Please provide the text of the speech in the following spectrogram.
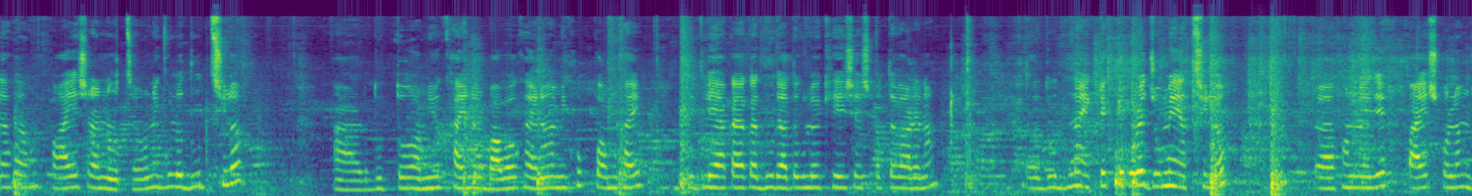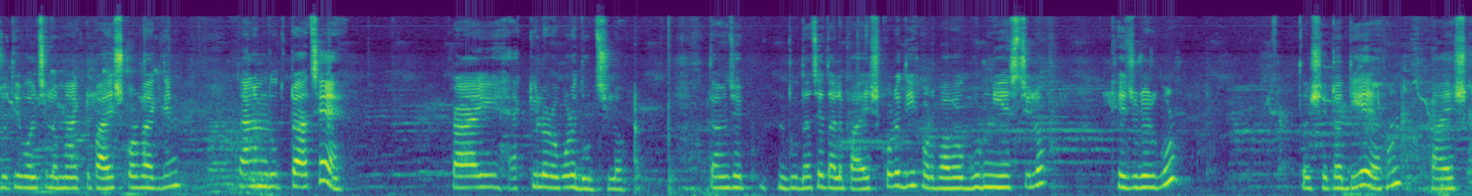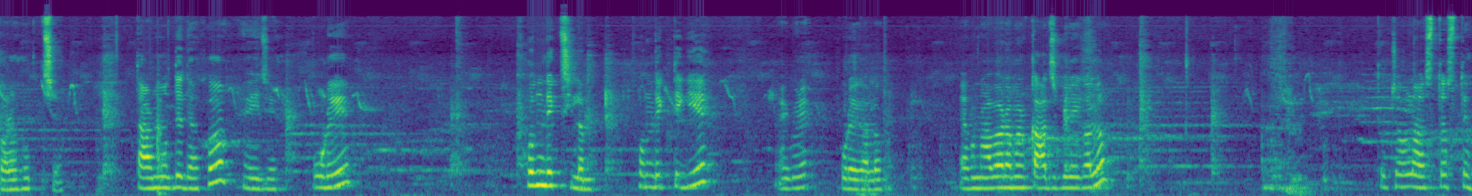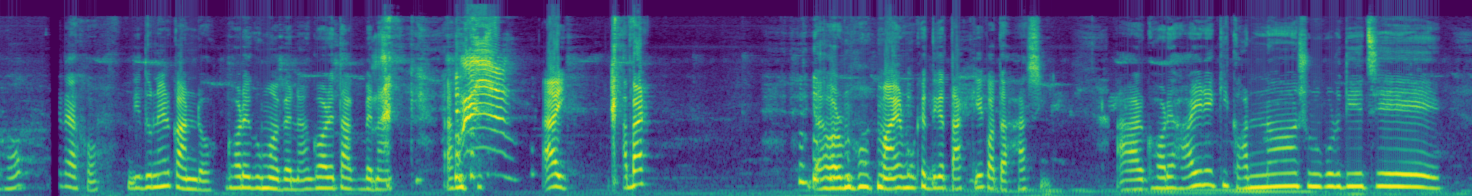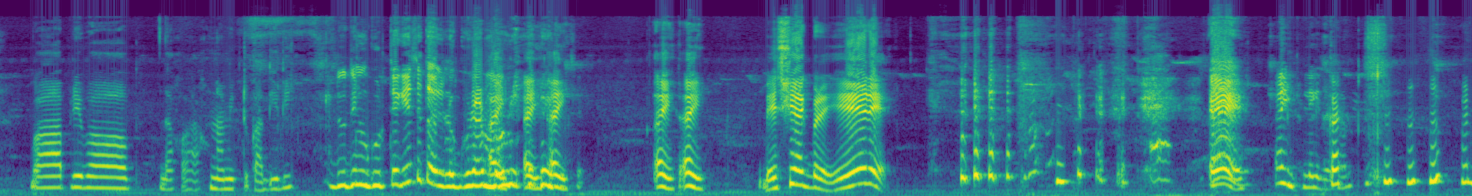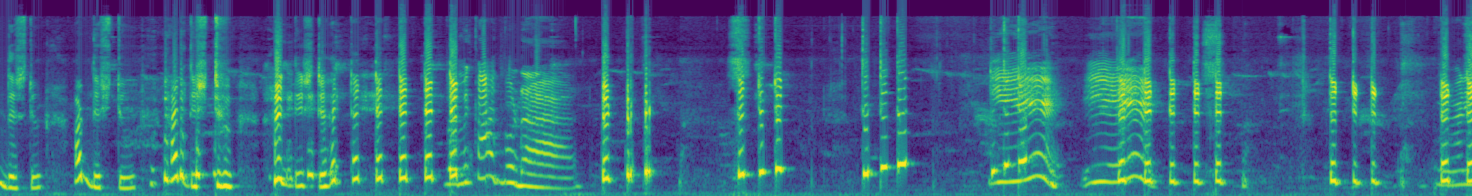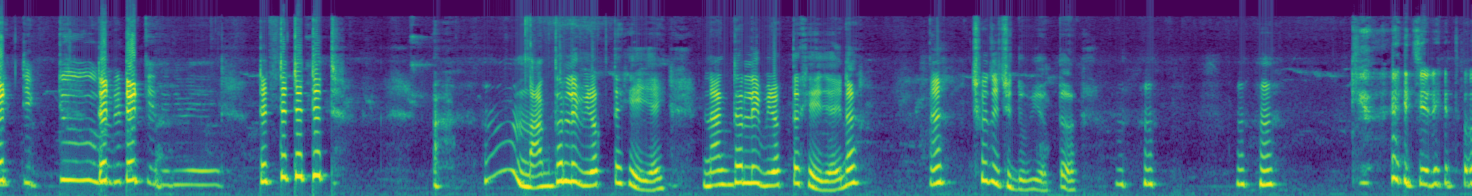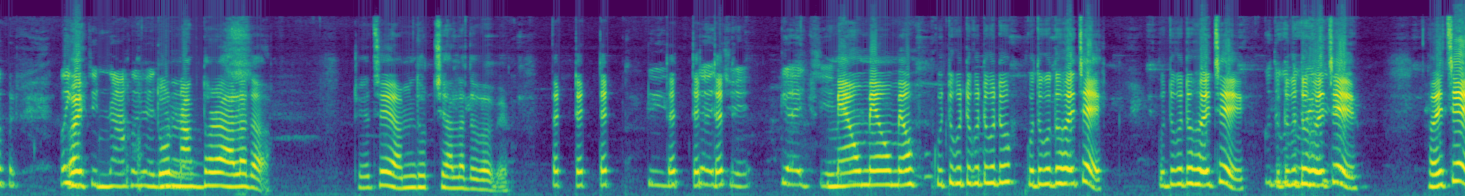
দেখো, এখন পায়েস রান্না হচ্ছে। অনেকগুলো দুধ ছিল আর দুধ তো আমিও খাই না বাবাও খায় না, আমি খুব কম খাই। তিতলি একা একা দুধ এতগুলো খেয়ে শেষ করতে পারে না। তো দুধ না একটু একটু করে জমে যাচ্ছিল। তো এখন এই যে পায়েস করলাম, জ্যোতি বলছিল, মা, একটু পায়েস করব একদিন। তাই তাহলে দুধটা আছে, প্রায় এক কিলোর ওপরে দুধ ছিল। তো আমি যে দুধ আছে তাহলে পায়েস করে দিই, ওর বাবা গুড় নিয়ে এসেছিল, খেজুরের গুড়। তো সেটা দিয়ে এখন পায়েস করা হচ্ছে। তার মধ্যে দেখো, এই যে পড়ে ফোন দেখছিলাম। ফোন দেখতে গিয়ে একবারে পড়ে গেল। এখন আবার আমার কাজ বেড়ে গেল। তো চলো আস্তে আস্তে হোক। দেখো, দিদুনের কাণ্ড। ঘরে ঘুমাবে না, ঘরে থাকবে না। এখন আই, আবার। মায়ের মুখের দিকে তাকিয়ে কত হাসি। আর ঘরে, হাই রে, কি কান্না শুরু করে দিয়েছে। বাপ রে বাপ। দেখো, এখন আমি একটু কাঁদিয়ে দিই। দুদিন ঘুরতে গেছে তো ওই ঘুরার মন এই এই বেশি একবারে এ রে এ এই লেগে যা আর দুষ্টু আর দুষ্টু আর দুষ্টু আর দুষ্টু আমি কাঁদবো না টিকটু কেঁদে দিবে হুম, নাক ধরলে বিরক্ত খেয়ে যায়। নাক ধরলে বিরক্ত খেয়ে যায় না? হ্যাঁ শুধু শুধু বিরক্ত। তোর? নাক ধরা আলাদা। ঠিক আছে আমি ধরছি আলাদাভাবে। ম্যাও ম্যাও ম্যাও। কুতু কুতু কুতু কুতু কুতু কুতু হয়েছে? কুতু কুতু হয়েছে কুতু কুতু হয়েছে। হয়েছে?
